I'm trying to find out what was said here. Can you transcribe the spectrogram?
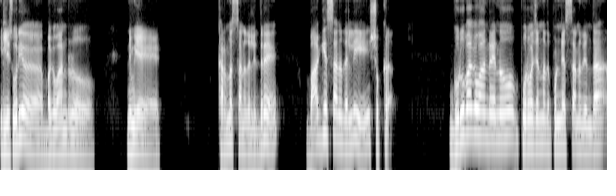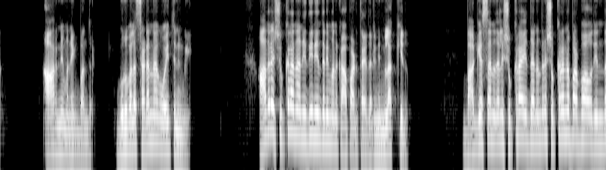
ಇಲ್ಲಿ ಸೂರ್ಯ ಭಗವಾನರು ನಿಮಗೆ ಕರ್ಮಸ್ಥಾನದಲ್ಲಿದ್ದರೆ ಭಾಗ್ಯಸ್ಥಾನದಲ್ಲಿ ಶುಕ್ರ. ಗುರು ಭಗವಾನರೇನು ಪೂರ್ವಜನ್ಮದ ಪುಣ್ಯಸ್ಥಾನದಿಂದ ಆರನೇ ಮನೆಗೆ ಬಂದರು. ಗುರುಬಲ ಸಡನ್ ಆಗಿ ಹೋಯ್ತು ನಿಮಗೆ. ಆದರೆ ಶುಕ್ರ ನಾನು ಇದ್ದೀನಿ ಅಂತ ನಿಮ್ಮನ್ನು ಕಾಪಾಡ್ತಾ ಇದ್ದಾರೆ, ನಿಮ್ಮ ಲಕ್ ಇದು. ಭಾಗ್ಯಸ್ಥಾನದಲ್ಲಿ ಶುಕ್ರ ಇದ್ದಾನಂದ್ರೆ ಶುಕ್ರನ ಪ್ರಭಾವದಿಂದ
